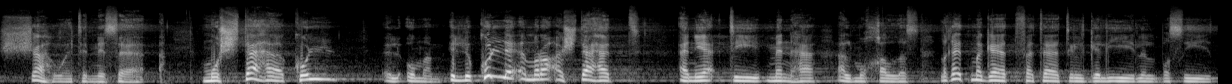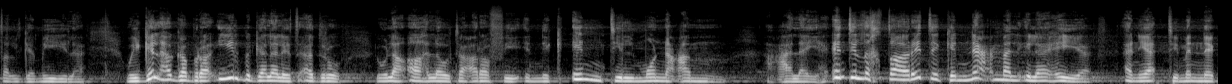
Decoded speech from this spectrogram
شهوة النساء. مشتهى كل الأمم. اللي كل امرأة اشتهت أن يأتي منها المخلص لغاية ما جاءت فتاة الجليل البسيطة الجميلة. ويجي لها جبرائيل بجلالة قدره يقول لها آه لو تعرفي إنك أنت المنعم عليها. أنت اللي اختارتك النعمة الإلهية أن يأتي منك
